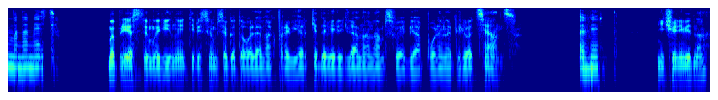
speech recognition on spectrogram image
Мы на месте. Мы приветствуем Ирину, интересуемся, готова ли она к проверке, доверит ли она нам свое биополе на период сеанса. Доверит. Ничего не видно?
